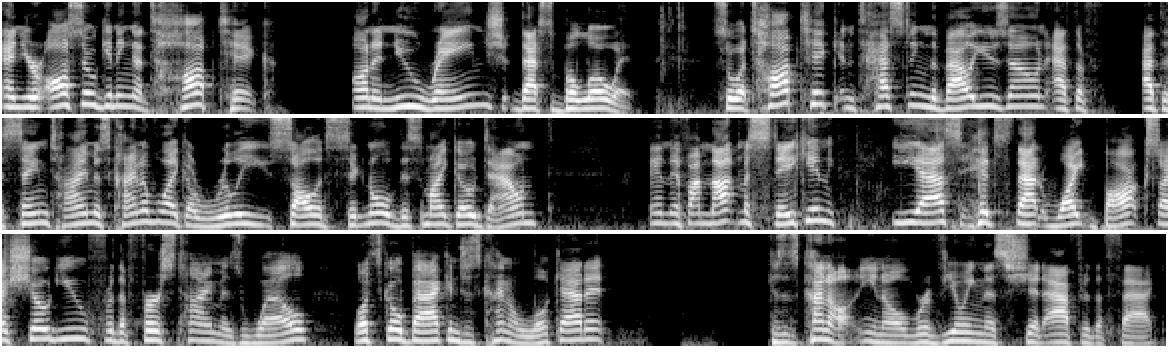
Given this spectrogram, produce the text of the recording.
And you're also getting a top tick on a new range that's below it. So a top tick and testing the value zone at the at the same time is kind of like a really solid signal. This might go down. And if I'm not mistaken, ES hits that white box I showed you for the first time as well. Let's go back and just kind of look at it because it's kind of, you know, reviewing this shit after the fact.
